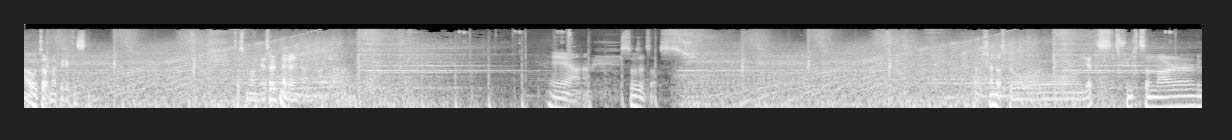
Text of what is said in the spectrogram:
Oh, jetzt hat man viele Kisten. Das machen wir seltener kriegen Ja, so sieht's aus. Ja, schön, dass du jetzt 15 Mal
